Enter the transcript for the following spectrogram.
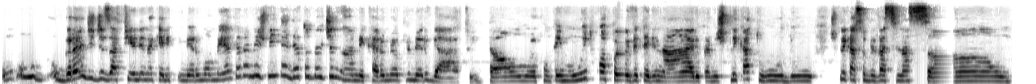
o, o, grande desafio ali naquele primeiro momento era mesmo entender toda a dinâmica, era o meu primeiro gato. Então, eu contei muito com apoio veterinário para me explicar tudo, explicar sobre vacinação,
